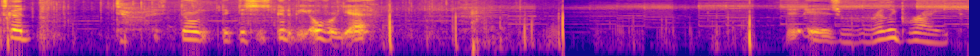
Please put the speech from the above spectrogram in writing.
That's good. I don't think this is going to be over yet. It is really bright.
